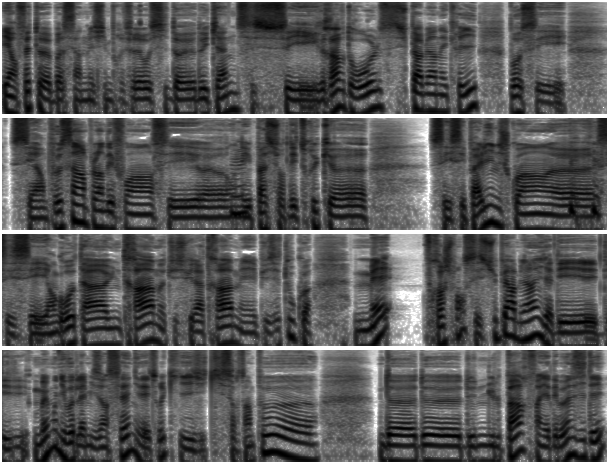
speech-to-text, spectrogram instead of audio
Et en fait, bah, c'est un de mes films préférés aussi de, de Cannes. C'est grave drôle, c'est super bien écrit. Bon, c'est c'est un peu simple hein, des fois. Hein. C'est on mm. n'est pas sur des trucs c'est pas Lynch quoi. Hein. Euh, c'est en gros t'as une trame, tu suis la trame et puis c'est tout quoi. Mais franchement c'est super bien. Il y a des, des, même au niveau de la mise en scène, il y a des trucs qui, qui sortent un peu euh, de, de, de, nulle part. Enfin il y a des bonnes idées.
